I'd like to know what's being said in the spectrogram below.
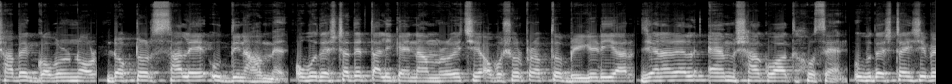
সাবেক গভর্নর ডক্টর সালে উদ্দিন আহমেদ। উপদেষ্টাদের তালিকায় নাম রয়েছে অবসরপ্রাপ্ত brigadier general M Shakhawat Hossain. উপদেষ্টা হিসেবে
